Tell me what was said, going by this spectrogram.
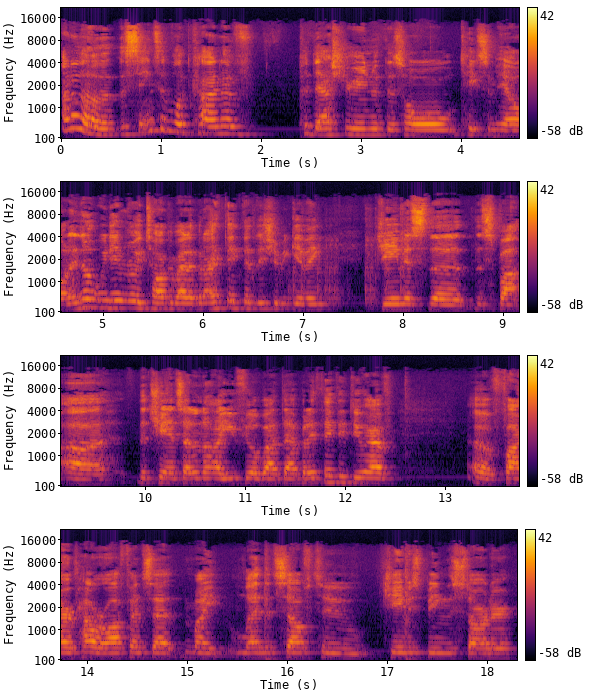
I don't know. The, the Saints have looked kind of pedestrian with this whole Taysom Hill, and I know we didn't really talk about it, but I think that they should be giving Jameis the the spot uh the chance. I don't know how you feel about that, but I think they do have a firepower offense that might lend itself to Jameis being the starter.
